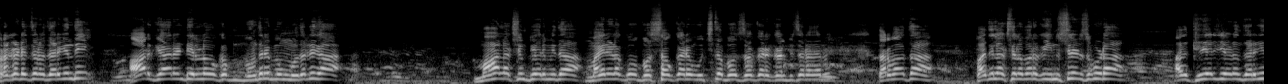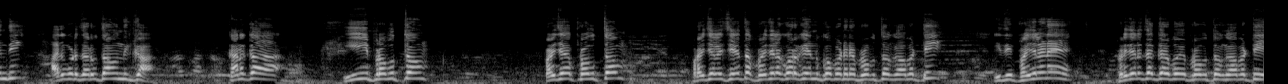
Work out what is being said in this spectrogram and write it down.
ప్రకటించడం జరిగింది. ఆరు గ్యారంటీల్లో ఒక మొదటి మొదటిగా మహాలక్ష్మి పేరు మీద మహిళలకు బస్సు సౌకర్యం ఉచిత బస్సు సౌకర్యం కల్పించడం తర్వాత పది లక్షల వరకు ఇన్సూరెన్స్ కూడా అది క్లియర్ చేయడం జరిగింది. అది కూడా జరుగుతూ ఉంది ఇంకా. కనుక ఈ ప్రభుత్వం ప్రజా ప్రభుత్వం ప్రజల చేత ప్రజల కొరకు ఎన్నుకోబడిన ప్రభుత్వం కాబట్టి ఇది ప్రజలనే ప్రజల దగ్గర పోయే ప్రభుత్వం కాబట్టి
